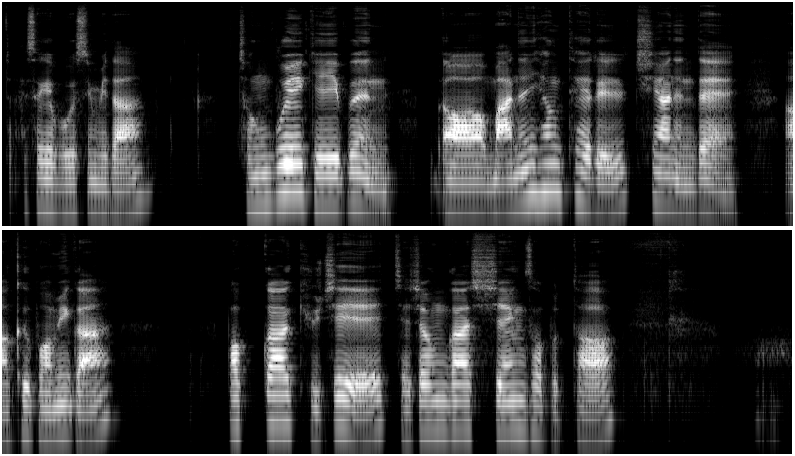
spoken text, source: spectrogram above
자, 해석해 보겠습니다. 정부의 개입은 어, 많은 형태를 취하는데 어, 그 범위가 법과 규제의 제정과 시행서부터 어,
